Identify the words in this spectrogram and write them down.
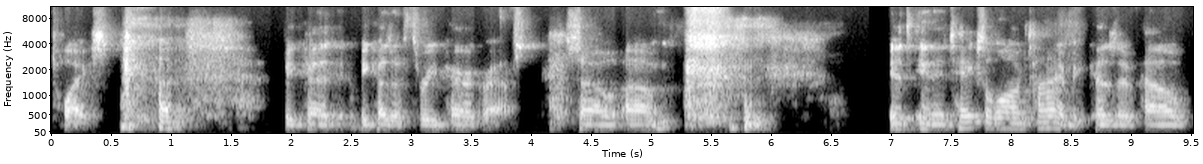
twice because because of three paragraphs. So um, It, and it takes a long time because of how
